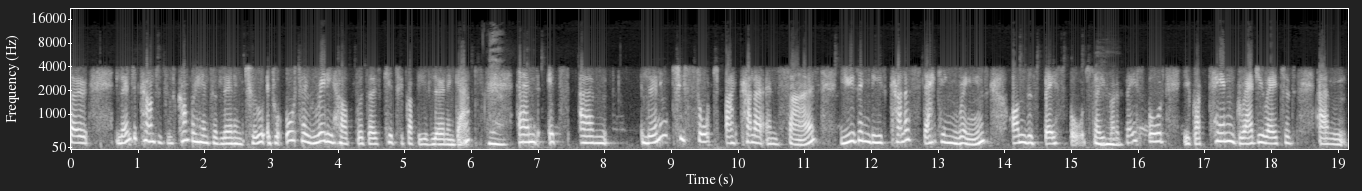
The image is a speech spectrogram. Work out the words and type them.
so Learn to Count is a comprehensive learning tool. It will also really help with those kids who've got these learning gaps. Yeah. And it's um, learning to sort by color and size using these color stacking rings on this baseboard. So mm-hmm. you've got a mm-hmm. baseboard, you've got 10 graduated um,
